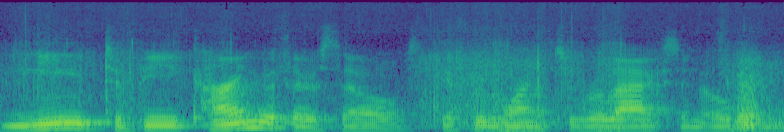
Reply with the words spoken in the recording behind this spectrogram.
need to be kind with ourselves if we want to relax and open.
